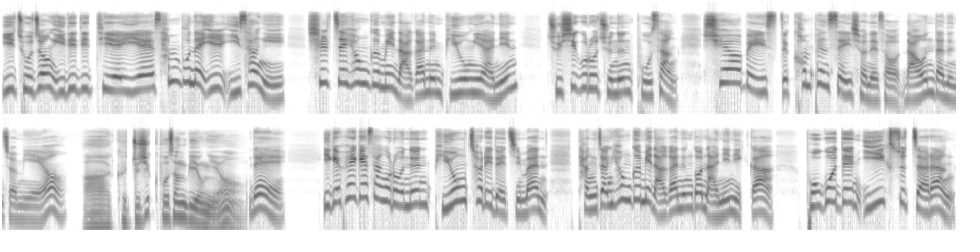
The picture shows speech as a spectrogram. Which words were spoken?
이 조정 EDDTA의 3분의 1 이상이 실제 현금이 나가는 비용이 아닌 주식으로 주는 보상, 쉐어 베이스드 컴펜세이션에서 나온다는 점이에요. 아, 그 주식 보상 비용이요. 네. 이게 회계상으로는 비용 처리되지만 당장 현금이 나가는 건 아니니까 보고된 이익 숫자랑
